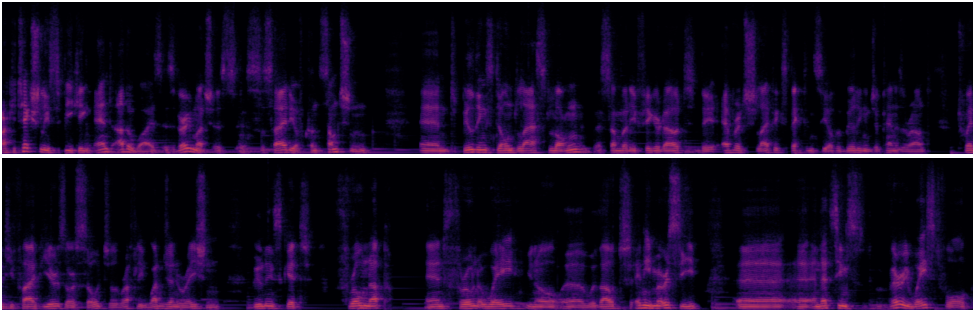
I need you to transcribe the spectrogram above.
architecturally speaking and otherwise, is very much a, a, society of consumption. And buildings don't last long. As somebody figured out, the average life expectancy of a building in Japan is around 25 years or so, so roughly one generation. Buildings get thrown up and thrown away, you know, uh, without any mercy. Uh, uh, and that seems very wasteful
